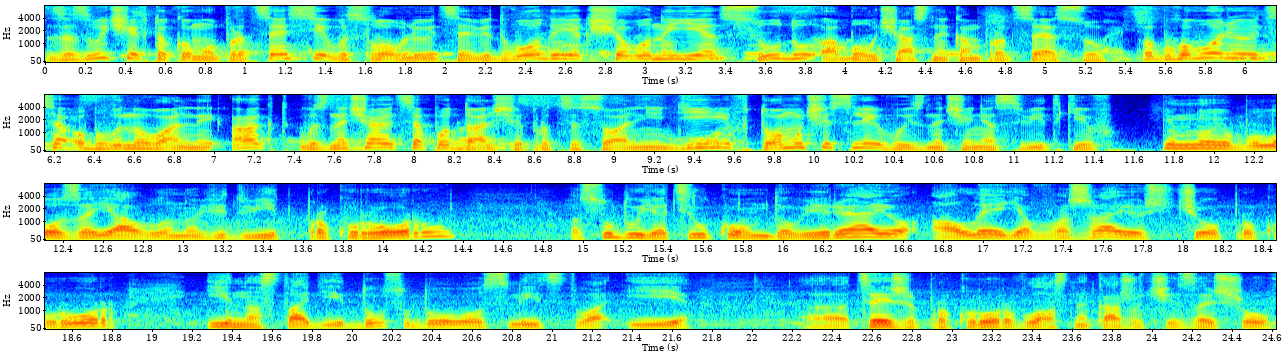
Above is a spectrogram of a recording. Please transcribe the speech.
Зазвичай в такому процесі висловлюються відводи, якщо вони є, суду або учасникам процесу. Обговорюється обвинувальний акт, визначаються подальші процесуальні дії, в тому числі визначення свідків. Мною було заявлено відвід прокурору. Суду я цілком довіряю, але я вважаю, що прокурор і на стадії досудового слідства, і цей же прокурор, власне кажучи, зайшов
